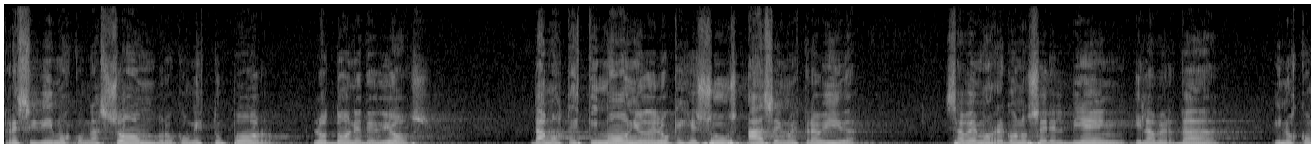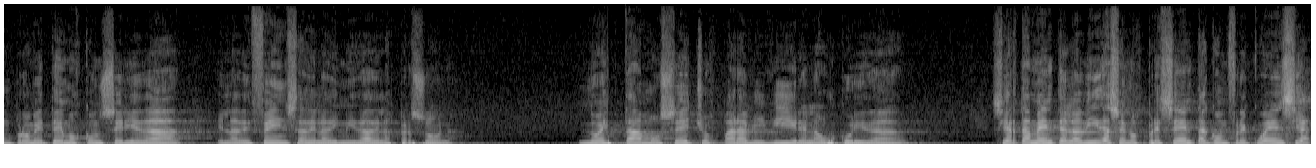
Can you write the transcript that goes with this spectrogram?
Recibimos con asombro, con estupor los dones de Dios. Damos testimonio de lo que Jesús hace en nuestra vida. Sabemos reconocer el bien y la verdad y nos comprometemos con seriedad en la defensa de la dignidad de las personas. No estamos hechos para vivir en la oscuridad. Ciertamente la vida se nos presenta con frecuencia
